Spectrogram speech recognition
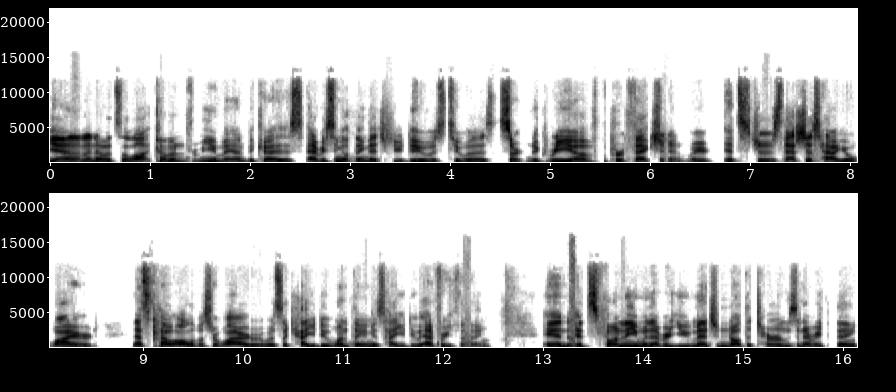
Yeah, and I know it's a lot coming from you, man, because every single thing that you do is to a certain degree of perfection, where it's just that's just how you're wired. That's how all of us are wired. Or it's like how you do one thing is how you do everything. And it's funny whenever you mention all the terms and everything,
